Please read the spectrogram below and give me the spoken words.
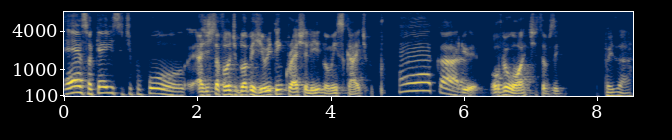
É, só que é isso, tipo, pô. A gente tá falando de Blob Hero e tem Crash ali, No Man's Sky, tipo. É, cara. Overwatch, sabe assim? Pois é.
